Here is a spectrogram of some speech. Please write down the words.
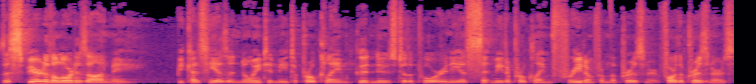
The Spirit of the Lord is on me because he has anointed me to proclaim good news to the poor, and he has sent me to proclaim freedom from the prisoner for the prisoners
